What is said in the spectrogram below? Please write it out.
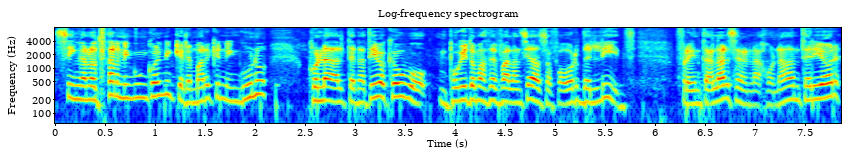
sin anotar ningún gol ni que le marquen ninguno, con la alternativa que hubo un poquito más desbalanceadas a favor del Leeds frente al Arsenal en la jornada anterior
